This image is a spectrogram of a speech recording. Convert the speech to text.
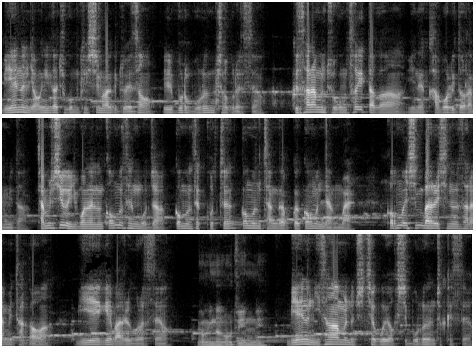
미애는 영희가 조금 괘씸하기도 해서 일부러 모르는 척을 했어요. 그 사람은 조금 서 있다가 이내 가버리더랍니다. 잠시 후 이번에는 검은색 모자, 검은색 코트, 검은 장갑과 검은 양말, 검은 신발을 신은 사람이 다가와 미애에게 말을 걸었어요. 영희는 어디 있니? 미애는 이상함을 눈치채고 역시 모르는 척했어요.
